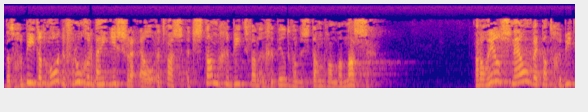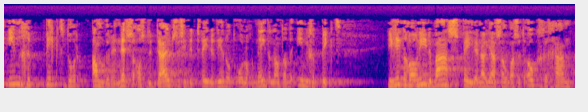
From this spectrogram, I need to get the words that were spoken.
Dat gebied dat hoorde vroeger bij Israël. Het was het stamgebied van een gedeelte van de stam van Manasse. Maar al heel snel werd dat gebied ingepikt door anderen. Net zoals de Duitsers in de Tweede Wereldoorlog Nederland hadden ingepikt. Die gingen gewoon hier de baas spelen. Nou ja, zo was het ook gegaan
